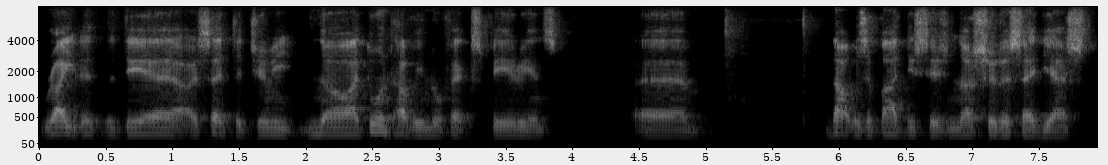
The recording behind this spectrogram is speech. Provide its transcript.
right at the day, I said to Jimmy, "No, I don't have enough experience." Um, that was a bad decision. I should have said yes.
